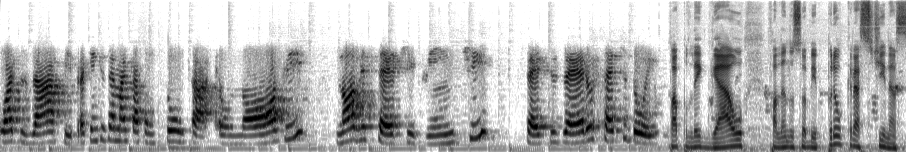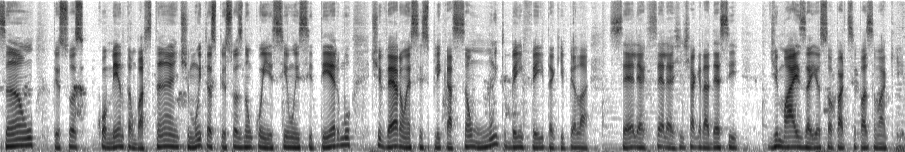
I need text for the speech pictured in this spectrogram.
WhatsApp, para quem quiser marcar consulta, é o 99720 7072. Papo legal, falando sobre procrastinação. Pessoas comentam bastante, muitas pessoas não conheciam esse termo, tiveram essa explicação muito bem feita aqui pela Célia. Célia, a gente agradece demais aí a sua participação aqui.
